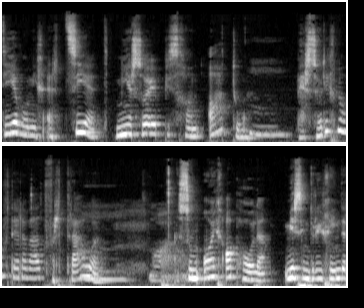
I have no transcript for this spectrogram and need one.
die, die mich erzieht, mir so etwas kann antun, mm. wer soll ich noch auf dieser Welt vertrauen? Mm. Wow. Um euch abholen, wir sind drei Kinder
